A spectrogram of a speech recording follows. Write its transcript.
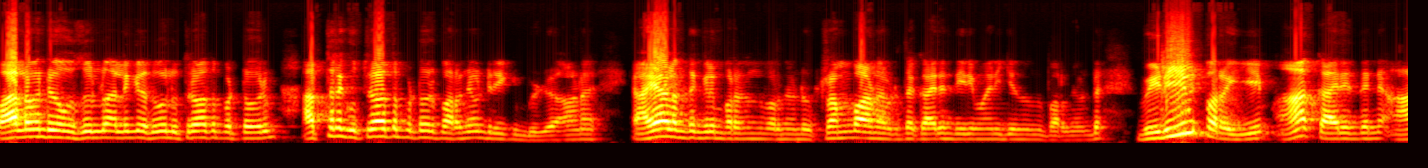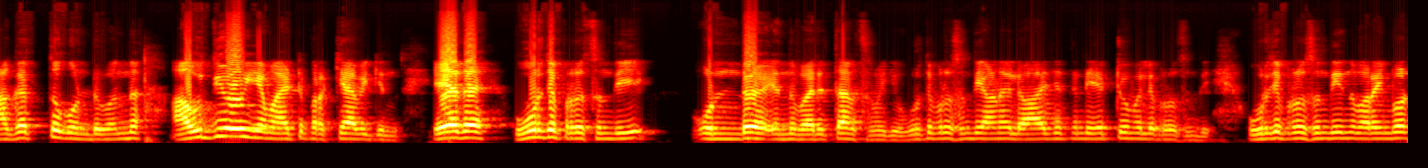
പാർലമെന്റ് ഹൗസുകളിലും അല്ലെങ്കിൽ അതുപോലെ ഉത്തരവാദിത്തപ്പെട്ടവരും അത്രയ്ക്ക് ഉത്തരവാദിത്തപ്പെട്ടവർ പറഞ്ഞുകൊണ്ടിരിക്കുമ്പോഴാണ് അയാൾ എന്തെങ്കിലും പറഞ്ഞെന്ന് പറഞ്ഞുകൊണ്ട് ട്രംപാണ് ഇവിടുത്തെ കാര്യം തീരുമാനിക്കുന്നതെന്ന് പറഞ്ഞുകൊണ്ട് വെളിയിൽ പറയുകയും ആ കാര്യം തന്നെ അകത്ത് കൊണ്ടുവന്ന് ഔദ്യോഗികമായിട്ട് പ്രഖ്യാപിക്കുന്നു. ഏത്? ഊർജ പ്രതിസന്ധി ഉണ്ട് എന്ന് വരുത്താൻ ശ്രമിക്കും ഊർജ പ്രതിസന്ധിയാണ് രാജ്യത്തിന്റെ ഏറ്റവും വലിയ പ്രതിസന്ധി. ഊർജ പ്രതിസന്ധി എന്ന് പറയുമ്പോൾ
